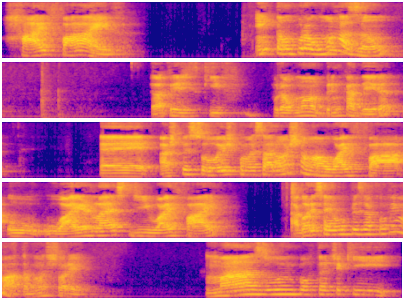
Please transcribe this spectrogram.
high five. Então, por alguma razão, eu acredito que por alguma brincadeira, é, as pessoas começaram a chamar o Wi-Fi, o, o wireless de Wi-Fi Agora isso aí eu vou precisar confirmar, tá bom? História aí. Mas o importante é que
